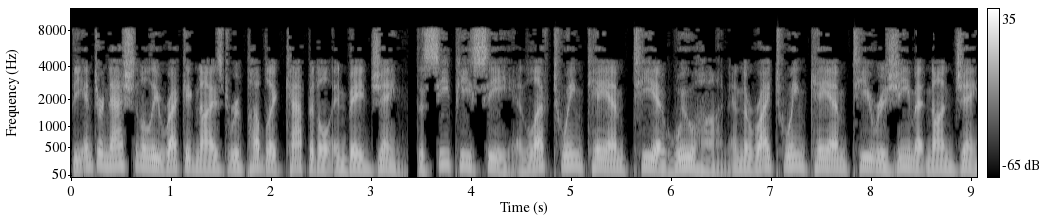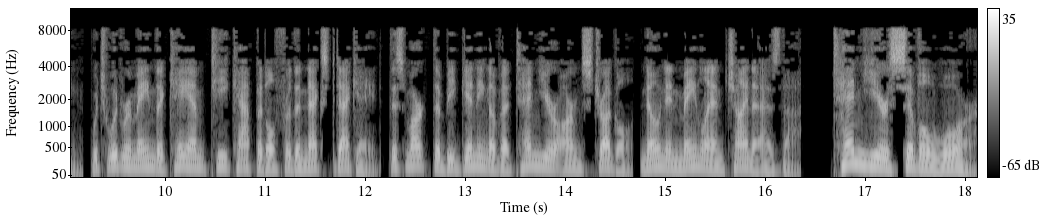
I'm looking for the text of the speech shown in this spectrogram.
the internationally recognized Republic capital in Beijing, the CPC and left-wing KMT at Wuhan and the right-wing KMT regime at Nanjing, which would remain the KMT capital for the next decade. This marked the beginning of a ten-year armed struggle, known in mainland China as the Ten-Year Civil War.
